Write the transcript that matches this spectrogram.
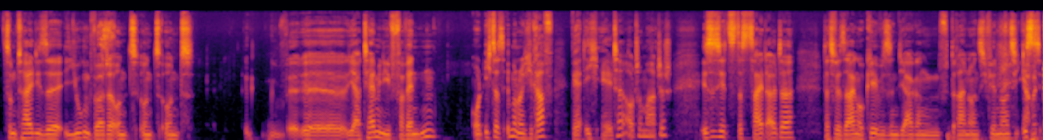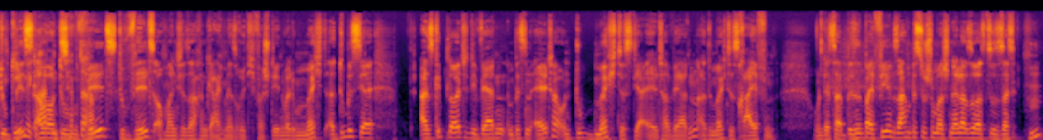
zum Teil diese Jugendwörter und, und, und äh, ja, Termini verwenden und ich das immer noch nicht raff, werde ich älter automatisch? Ist es jetzt das Zeitalter, dass wir sagen, okay, wir sind Jahrgang 93, 94? Ja, aber Ist- du gehen wir bist aber, du ab? willst, du willst auch manche Sachen gar nicht mehr so richtig verstehen, weil du möchtest, du bist ja, also es gibt Leute, die werden ein bisschen älter und du möchtest ja älter werden, also du möchtest reifen. Und deshalb sind bei vielen Sachen bist du schon mal schneller so, dass du sagst, hm,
